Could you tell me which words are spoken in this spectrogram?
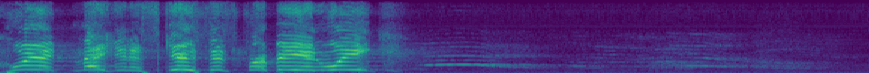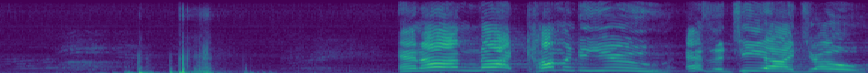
Quit making excuses for being weak. And I'm not coming to you as a G.I. Joe.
